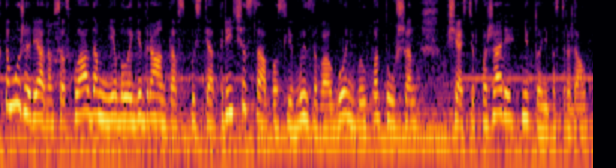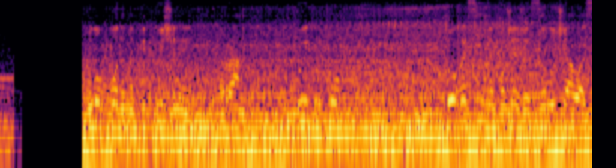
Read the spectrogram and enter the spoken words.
К тому же рядом со складом не было гидрантов. Спустя три часа после вызова огонь был потушен. К счастью, в пожаре никто не пострадал. Було подано підвищений ранг виклику. До гасіння пожежі залучалось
